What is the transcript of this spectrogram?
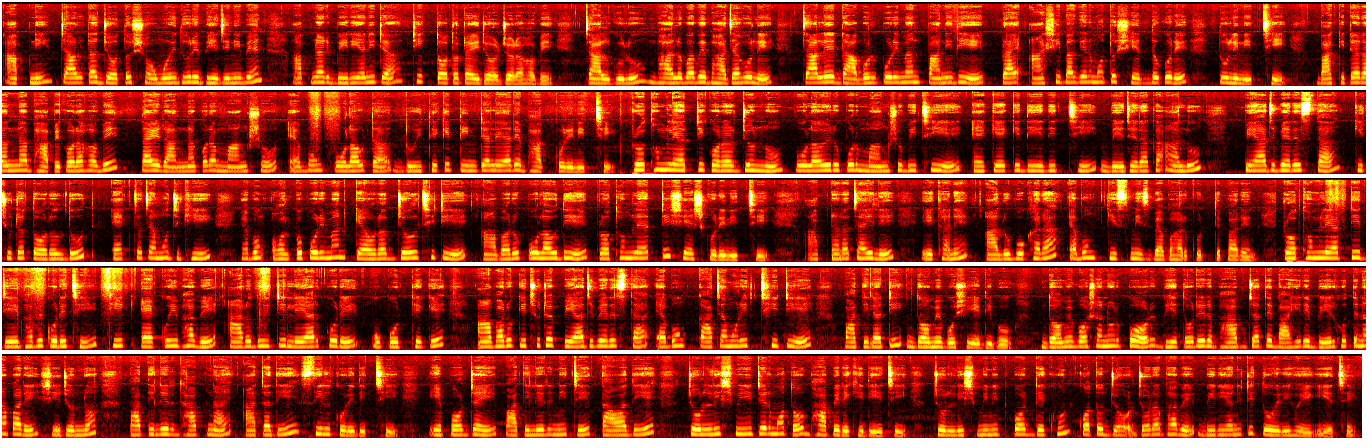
আপনি চালটা যত সময় ধরে ভেজে নেবেন, আপনার বিরিয়ানিটা ঠিক ততটাই জর্জরা হবে। চালগুলো ভালোভাবে ভাজা হলে চালের ডাবল পরিমাণ পানি দিয়ে প্রায় আশি ভাগের মতো সেদ্ধ করে তুলে নিচ্ছি। বাকিটা রান্না ভাপে করা হবে, তাই রান্না করা মাংস এবং পোলাওটা দুই থেকে তিনটা লেয়ারে ভাগ করে নিচ্ছি। প্রথম লেয়ারটি করার জন্য পোলাওয়ের উপর মাংস বিছিয়ে একে একে দিয়ে দিচ্ছি বেজে রাখা আলু, পেঁয়াজ বেরেস্তা, কিছুটা তরল দুধ এক চা চামচ ঘি এবং অল্প পরিমাণ কেওড়ার জল ছিটিয়ে আবারও পোলাও দিয়ে প্রথম লেয়ারটি শেষ করে নিচ্ছি। আপনারা চাইলে এখানে আলু বোখারা এবং কিশমিশ ব্যবহার করতে পারেন। প্রথম লেয়ারটি যেভাবে করেছি, ঠিক একইভাবে আরও দুইটি লেয়ার করে উপর থেকে আবারও কিছুটা পেঁয়াজ বেরেস্তা এবং কাঁচামরিচ ছিটিয়ে পাতিলাটি দমে বসিয়ে দিব। দমে বসানোর পর ভেতরের ভাপ যাতে বাহিরে বের হতে না পারে, সেজন্য পাতিলের ঢাকনায় আটা দিয়ে সিল করে দিচ্ছি। এ পর্যায়ে পাতিলের নিচে তাওয়া দিয়ে চল্লিশ মিনিটের মতো ভাপে রেখে দিয়েছি। চল্লিশ মিনিট পর দেখুন কত জর্জরাভাবে বিরিয়ানিটি তৈরি হয়ে গিয়েছে।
